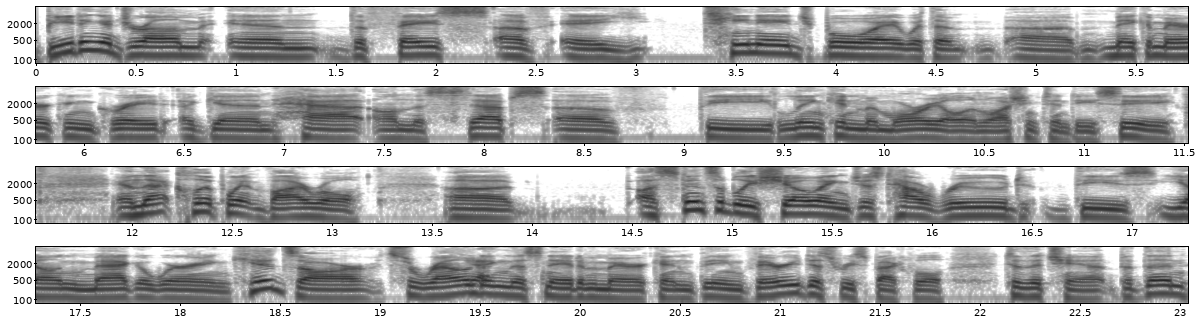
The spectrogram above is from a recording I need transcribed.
beating a drum in the face of a teenage boy with a uh, "Make American Great Again" hat on the steps of the Lincoln Memorial in Washington D.C., and that clip went viral. Uh, ostensibly showing just how rude these young MAGA wearing kids are surrounding yeah. this Native American, being very disrespectful to the chant. But then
